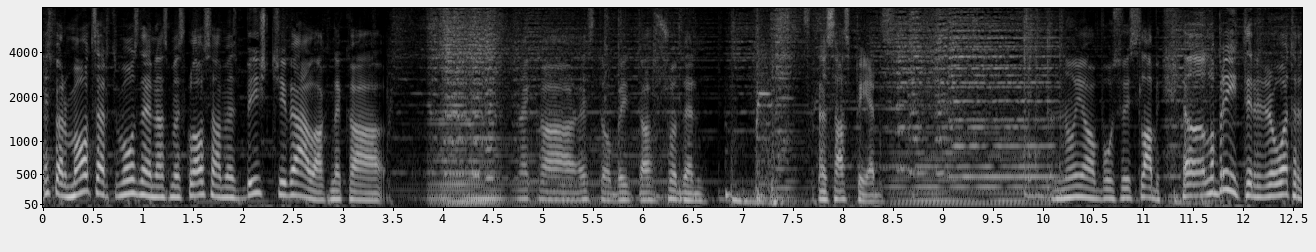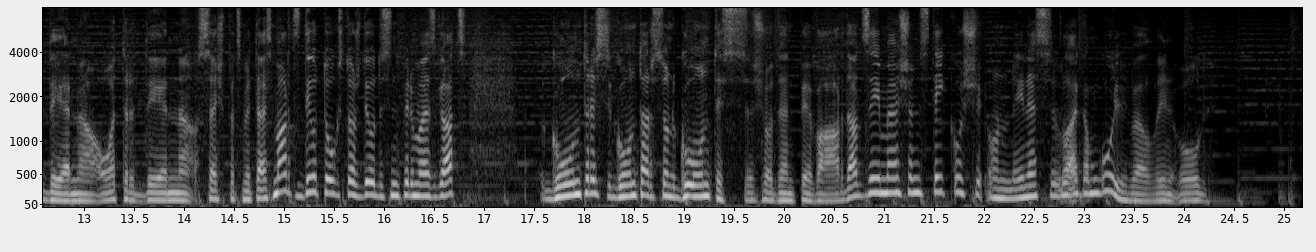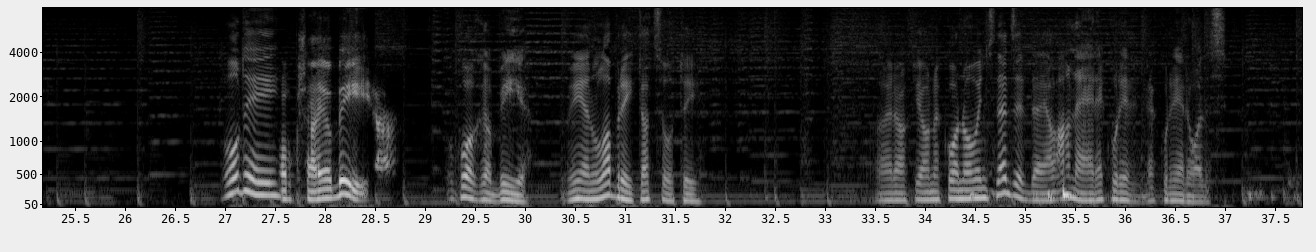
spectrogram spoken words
Vispār Mocartu mūsdienās mēs klausāmies bišķi vēlāk nekā, nekā es to biju tā šodien saspiedis. Nu jau būs viss labi. Uh, labrīt, ir otrdiena, otrdiena 16. marts 2021. gads. Gunteris, Gunārs un Guntis šodien pie vārda atzīmēšanas tikuši, un Ines laikam guļ vēl viena Uldi. Uldi! Augšā jau bija. Ko ka bija? Vienu labrīt atsūtīja. Vairāk jau neko no viņas nedzirdējām. Ah, nē, re, kur ir, re, kur ierodas.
